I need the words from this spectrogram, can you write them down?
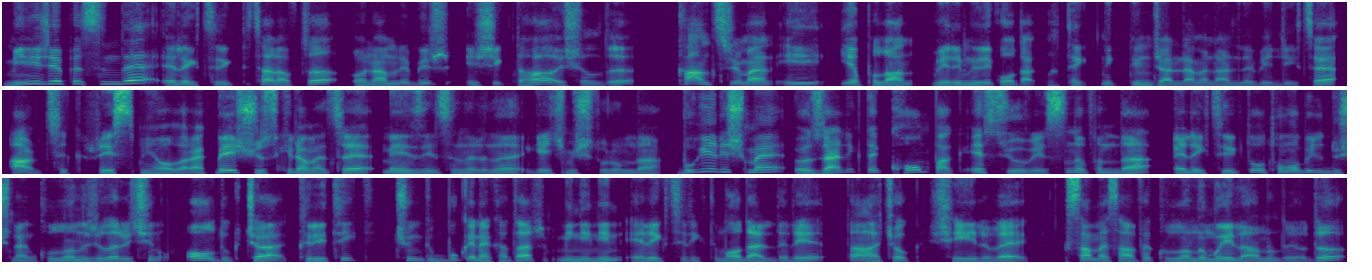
Mini cephesinde elektrikli tarafta önemli bir eşik daha aşıldı. Countryman E yapılan verimlilik odaklı teknik güncellemelerle birlikte artık resmi olarak 500 kilometre menzil sınırını geçmiş durumda. Bu gelişme özellikle kompakt SUV sınıfında elektrikli otomobil düşünen kullanıcılar için oldukça kritik. Çünkü bugüne kadar Mini'nin elektrikli modelleri daha çok şehir ve kısa mesafe kullanımıyla anılıyordu.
